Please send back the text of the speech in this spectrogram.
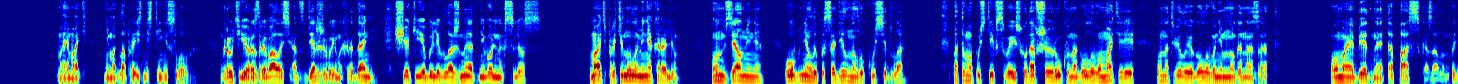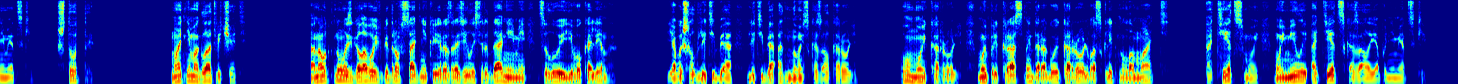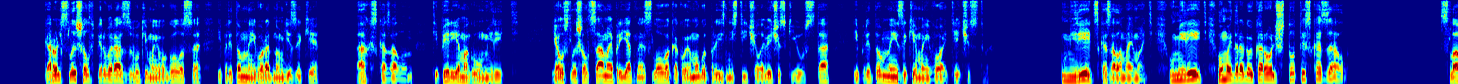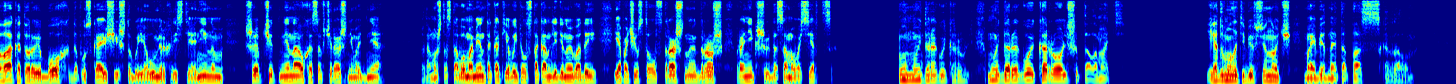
Моя мать не могла произнести ни слова. Грудь ее разрывалась от сдерживаемых рыданий, щеки ее были влажны от невольных слез. Мать протянула меня королю. Он взял меня, обнял и посадил на луку седла. Потом, опустив свою исхудавшую руку на голову матери, он отвел ее голову немного назад. «О, моя бедная Топас», — сказал он по-немецки, — «что ты?» Мать не могла отвечать. Она уткнулась головой в бедро всадника и разразилась рыданиями, целуя его колено. «Я вышел для тебя, для тебя одной», — сказал король. «О, мой король, мой прекрасный, дорогой король!» — воскликнула мать. «Отец мой, мой милый отец!» — сказала я по-немецки. Король слышал в первый раз звуки моего голоса, и притом на его родном языке. «Ах», — сказал он, — «теперь я могу умереть. я услышал самое приятное слово, какое могут произнести человеческие уста, и притом на языке моего отечества. «Умереть», — сказала моя мать, — «умереть! О, мой дорогой король, что ты сказал?» Слова, которые Бог, допускающий, чтобы я умер христианином, шепчет мне на ухо со вчерашнего дня, потому что с того момента, как я выпил стакан ледяной воды, я почувствовал страшную дрожь, проникшую до самого сердца. «О, мой дорогой король, мой дорогой король!» — шептала мать. «Я думал о тебе всю ночь, моя бедная Топас», — сказал он.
